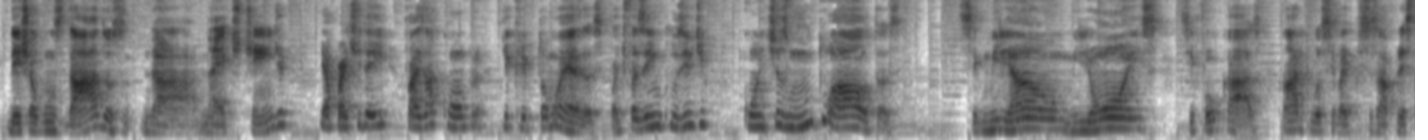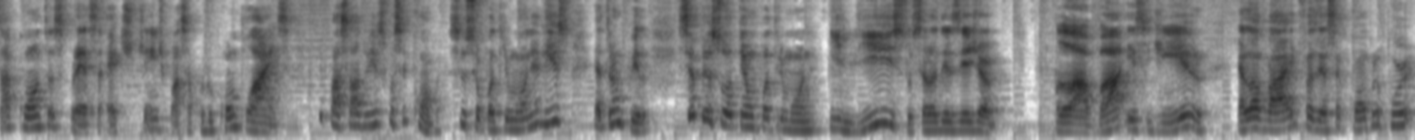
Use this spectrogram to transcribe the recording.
deixa alguns dados da, na exchange e a partir daí faz a compra de criptomoedas. Pode fazer inclusive de quantias muito altas, milhão, milhões, se for o caso. Claro que você vai precisar prestar contas para essa exchange, passar por compliance. E passado isso, você compra. Se o seu patrimônio é lícito, é tranquilo. Se a pessoa tem um patrimônio ilícito, se ela deseja lavar esse dinheiro, ela vai fazer essa compra por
